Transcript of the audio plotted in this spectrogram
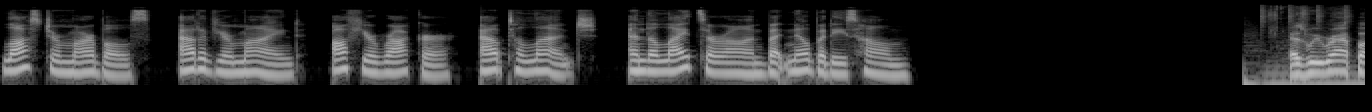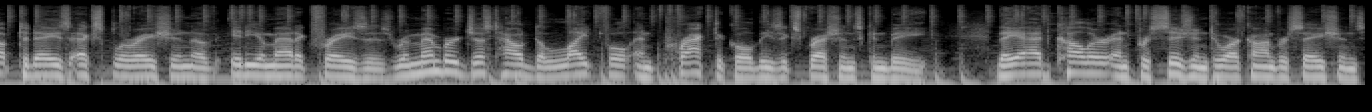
lost your marbles, out of your mind, off your rocker, out to lunch, and the lights are on but nobody's home. As we wrap up today's exploration of idiomatic phrases, remember just how delightful and practical these expressions can be. They add color and precision to our conversations,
